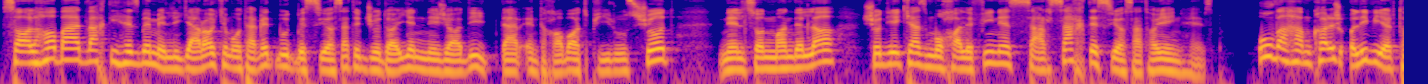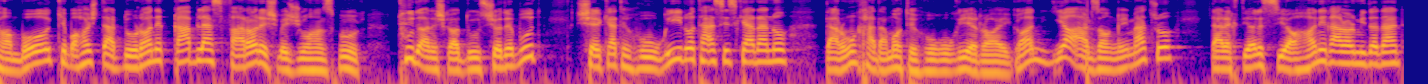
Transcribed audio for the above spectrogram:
سالها بعد وقتی حزب ملیگرا که معتقد بود به سیاست جدایی نژادی در انتخابات پیروز شد نلسون ماندلا شد یکی از مخالفین سرسخت سیاست های این حزب. او و همکارش اولیویر تامبو که باهاش در دوران قبل از فرارش به جوهانسبورگ تو دانشگاه دوست شده بود شرکت حقوقی رو تأسیس کردن و در اون خدمات حقوقی رایگان یا ارزان قیمت رو در اختیار سیاهانی قرار می‌دادند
